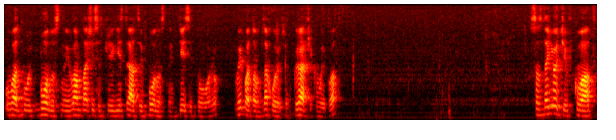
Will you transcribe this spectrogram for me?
У вас будет бонусный, вам начислят при регистрации бонусный 10 долларов. Вы потом заходите в график выплат. Создаете вклад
